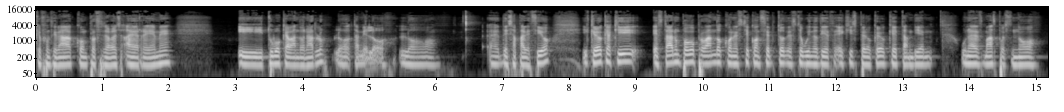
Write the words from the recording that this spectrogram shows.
que funcionaba con procesadores ARM y tuvo que abandonarlo, lo, también lo, lo eh, desapareció. Y creo que aquí están un poco probando con este concepto de este Windows 10X, pero creo que también, una vez más, pues no.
